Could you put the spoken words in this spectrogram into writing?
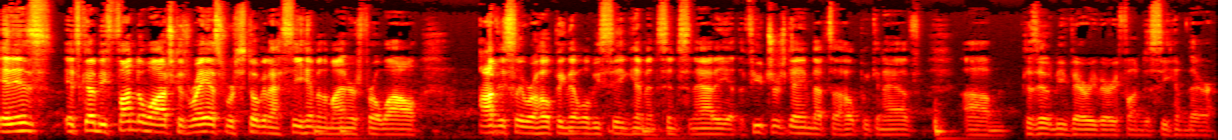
it is it's going to be fun to watch because Reyes we're still going to see him in the minors for a while. Obviously, we're hoping that we'll be seeing him in Cincinnati at the Futures game. That's a hope we can have um, because it would be very, very fun to see him there.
